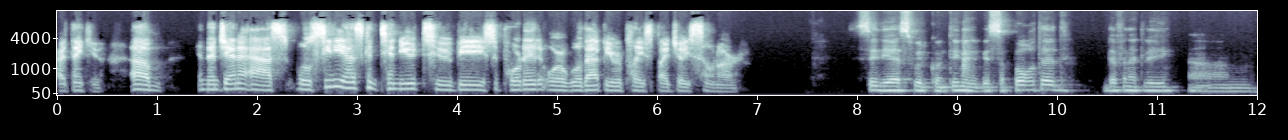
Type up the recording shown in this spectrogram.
All right, thank you. Um, and then Jana asks, will CDS continue to be supported or will that be replaced by JSONAR? CDS will continue to be supported, definitely. Um,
